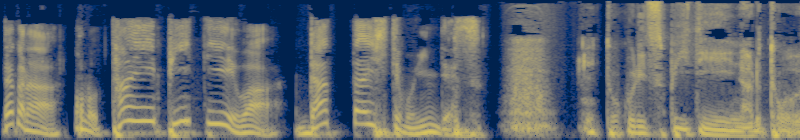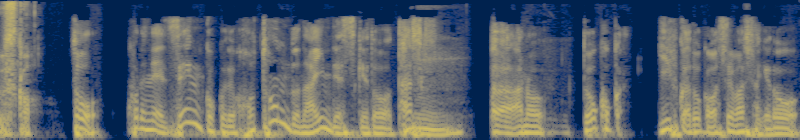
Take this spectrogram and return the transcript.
だから、この単位 PTA は脱退してもいいんです。独立 PT になるってことですか？そう。これね、全国でほとんどないんですけど、確か、うんあの、どこか、岐阜かどうか忘れましたけど、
